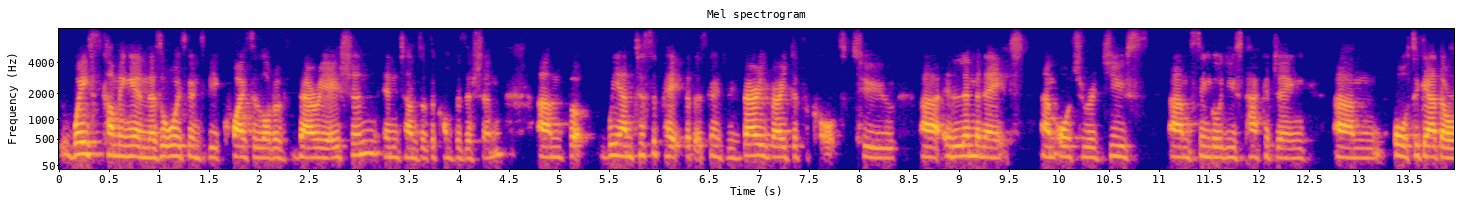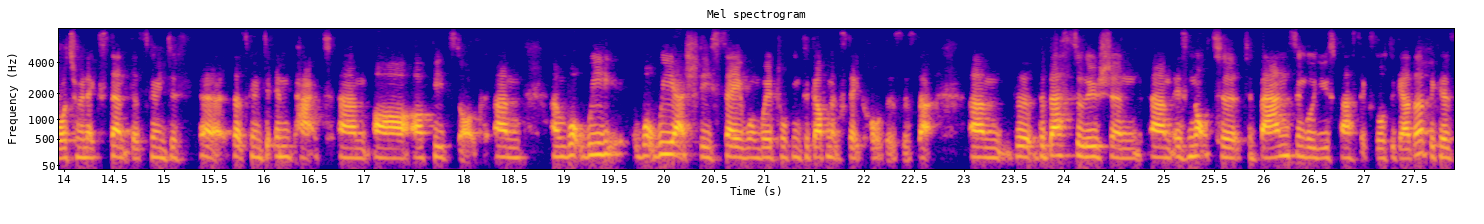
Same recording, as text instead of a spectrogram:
waste coming in, there's always going to be quite a lot of variation in terms of the composition. Um, but we anticipate that it's going to be very, very difficult to uh, eliminate um, or to reduce um, single-use packaging um, altogether or to an extent that's going to uh, that's going to impact um, our, our feedstock. Um, and what we what we actually say when we're talking to government stakeholders is that um, the the best solution um, is not to to ban single-use plastics altogether because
